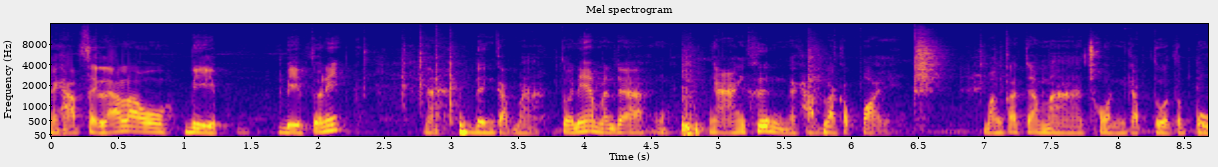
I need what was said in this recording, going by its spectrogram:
นะครับเสร็จแล้วเราบีบบีบตัวนี้นะดึงกลับมา ตัวนี้มันจะง้างขึ้นนะครับ แล้วก็ปล่อย มันก็จะมาชนกับตัวตะปู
